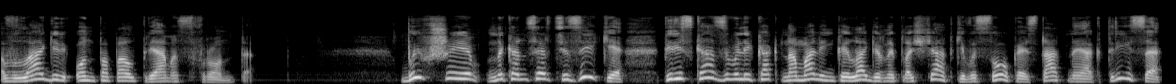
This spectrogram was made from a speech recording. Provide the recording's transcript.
в лагерь он попал прямо с фронта. Бывшие на концерте зыки пересказывали, как на маленькой лагерной площадке высокая статная актриса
